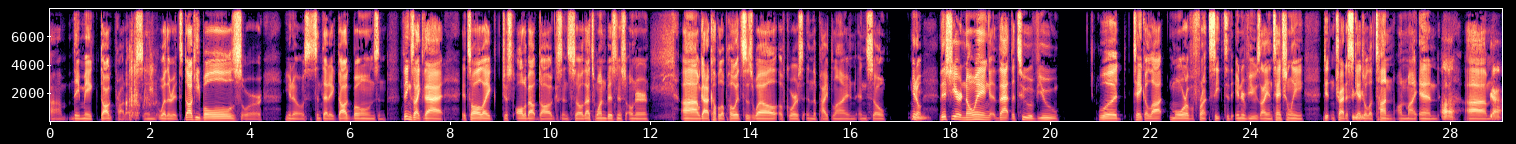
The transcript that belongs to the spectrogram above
um, they make dog products, and whether it's doggy bowls or you know synthetic dog bones and things like that, it's all like just all about dogs. And so that's one business owner. Uh, got a couple of poets as well, of course, in the pipeline. And so, you know, mm. this year, knowing that the two of you would take a lot more of a front seat to the interviews. I intentionally didn't try to mm. schedule mm. a ton on my end. Uh, um, yeah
